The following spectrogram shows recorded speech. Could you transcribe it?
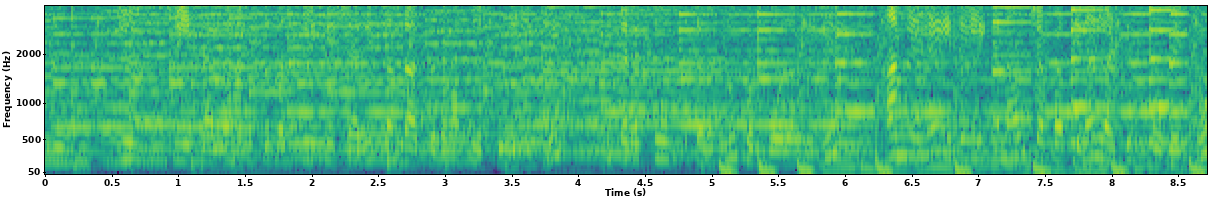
ಇದು ಜ್ಯೂಸ್ ಸ್ವೀಟ್ ಅಲ್ಲ ಹಾಗೆ ಸ್ವಲ್ಪ ಸ್ವೀಟಿಶ್ ಆಗಿ ಚೆಂದ ಆಗ್ತದೆ ಮಕ್ಕಳಿಗೆ ಕುಡಿಲಿಕ್ಕೆ. ಈ ಥರ ಸೂಪ್ ಥರನೂ ಕೊಡ್ಬೋದು ಅವರಿಗೆ. ಆಮೇಲೆ ಇದರಲ್ಲಿ ಈಗ ನಾವು ಚಪಾತಿನ ಲಟ್ಟಿಸ್ಕೋಬೇಕು.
